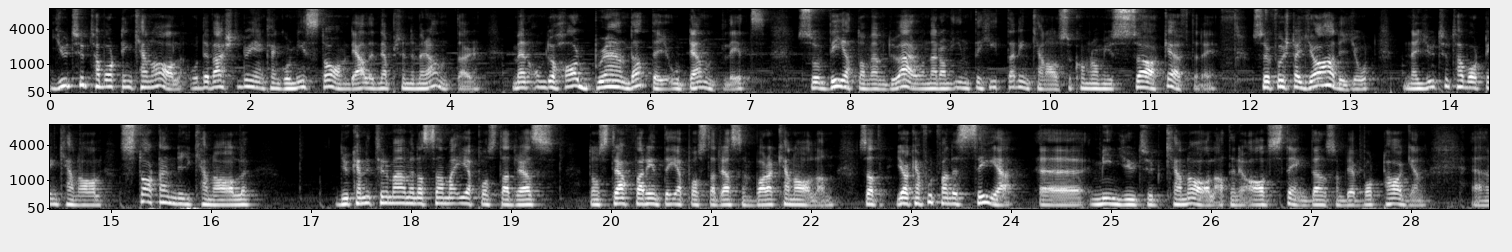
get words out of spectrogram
YouTube tar bort din kanal och det värsta du egentligen går miste om det är alla dina prenumeranter. Men om du har brandat dig ordentligt så vet de vem du är och när de inte hittar din kanal så kommer de ju söka efter dig. Så det första jag hade gjort när YouTube tar bort din kanal, starta en ny kanal. Du kan till och med använda samma e-postadress de straffar inte e-postadressen, bara kanalen. Så att jag kan fortfarande se eh, min YouTube-kanal, att den är avstängd, den som blev borttagen. Eh,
